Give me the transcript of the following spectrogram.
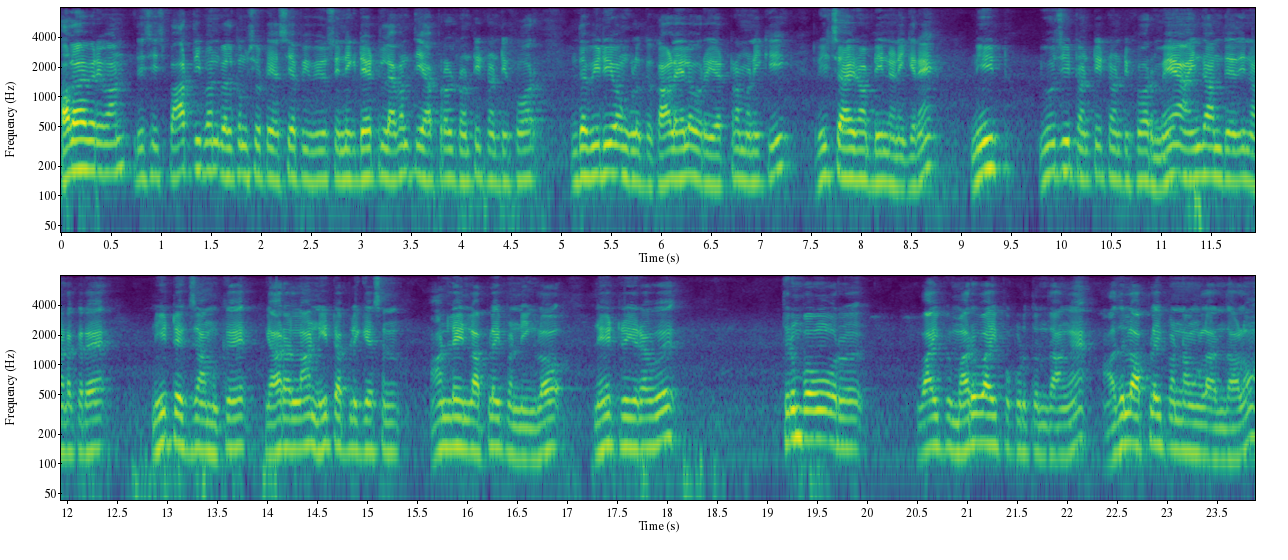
Hello everyone this is Parthiban welcome ஷூ டு எஸ்ஏபி வியூஸ் இன்னைக்கு date eleventh April twenty twenty four இந்த வீடியோ உங்களுக்கு காலையில் ஒரு எட்டரை மணிக்கு ரீச் ஆகிடும் அப்படின்னு நினைக்கிறேன். NEET UG twenty twenty four May ஐந்தாம் தேதி நடக்கிற நீட் எக்ஸாமுக்கு யாரெல்லாம் நீட் அப்ளிகேஷன் ஆன்லைனில் அப்ளை பண்ணீங்களோ நேற்று இரவு திரும்பவும் ஒரு வாய்ப்பு மறு வாய்ப்பு கொடுத்துருந்தாங்க. அதில் அப்ளை பண்ணவங்களாக இருந்தாலும்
